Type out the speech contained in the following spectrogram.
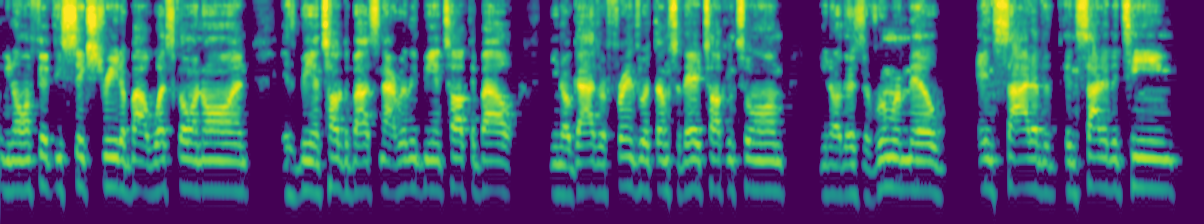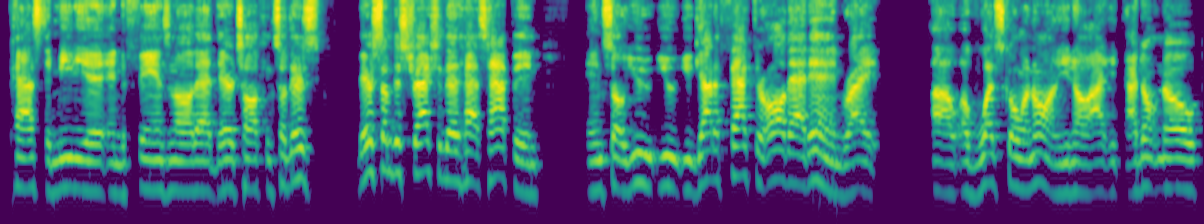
you know, on 56th Street about what's going on is being talked about. It's not really being talked about. You know, guys are friends with them, so they're talking to them. You know, there's the rumor mill inside of the inside of the team, past the media and the fans and all that. They're talking. So there's there's some distraction that has happened. And so you you you got to factor all that in, right? uh, of what's going on. You know, I I don't know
